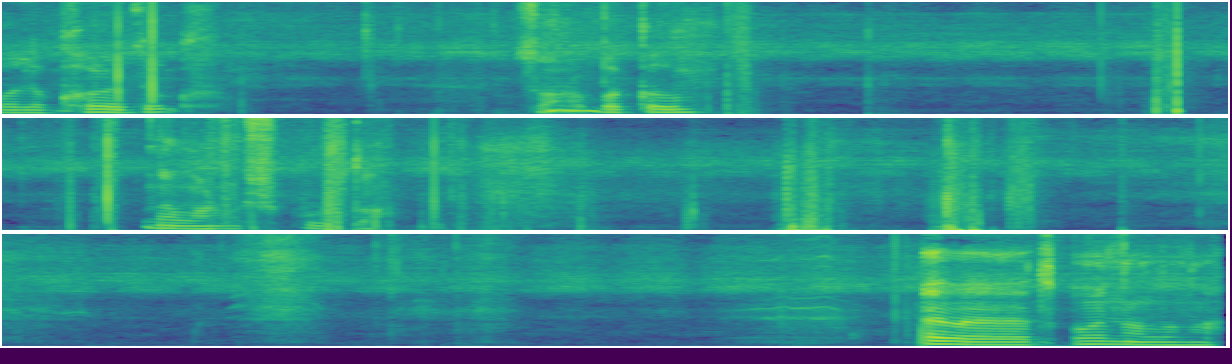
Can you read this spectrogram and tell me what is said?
Böyle kırdık. Sonra bakalım ne varmış burada. Evet, oyun alanı.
